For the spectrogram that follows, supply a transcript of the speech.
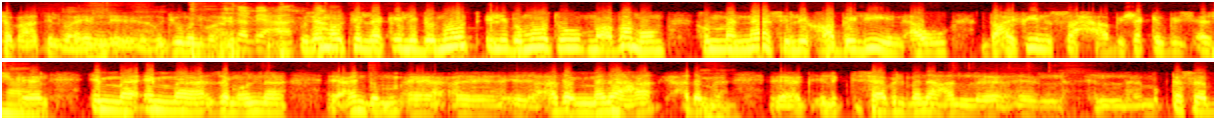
تبعت هجوم الفيروس وزي ما قلت لك اللي بيموت اللي بيموتوا معظمهم هم الناس اللي قابلين أو ضعيفين الصحة بشكل من الاشكال نعم. اما إما زي ما قلنا عندهم آه، آه، عدم مناعة عدم الاكتساب المناعة المكتسب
